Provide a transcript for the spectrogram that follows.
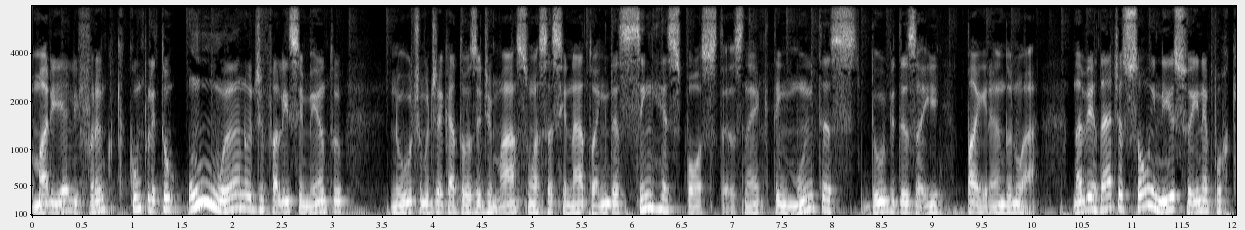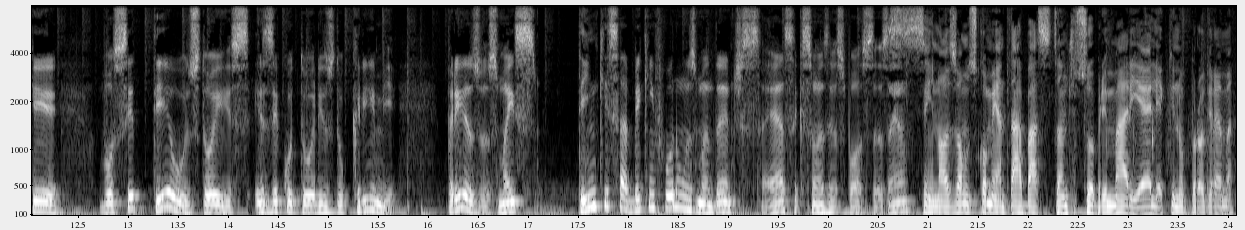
Marielle Franco, que completou um ano de falecimento no último dia 14 de março, um assassinato ainda sem respostas, né? Que tem muitas dúvidas aí pairando no ar. Na verdade, é só o início aí, né? Porque você ter os dois executores do crime presos, mas tem que saber quem foram os mandantes. É essa que são as respostas, né? Sim, nós vamos comentar bastante sobre Marielle aqui no programa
